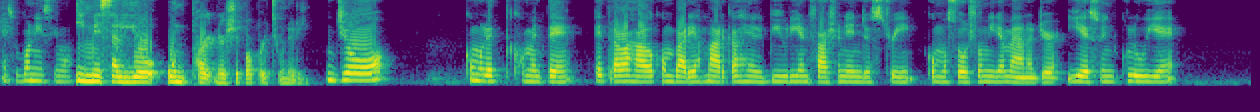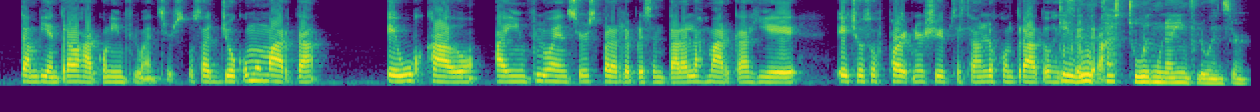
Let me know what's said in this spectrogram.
Eso es buenísimo. Y me salió un partnership opportunity. Yo, como le comenté, he trabajado con varias marcas en el beauty and fashion industry como social media manager y eso incluye también trabajar con influencers. O sea, yo como marca he buscado a influencers para representar a las marcas y he hecho esos partnerships, estaban los contratos, ¿Qué buscas tú en una influencer?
